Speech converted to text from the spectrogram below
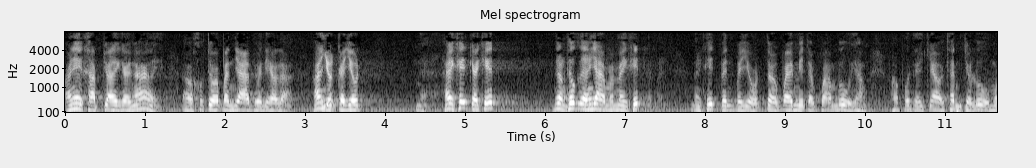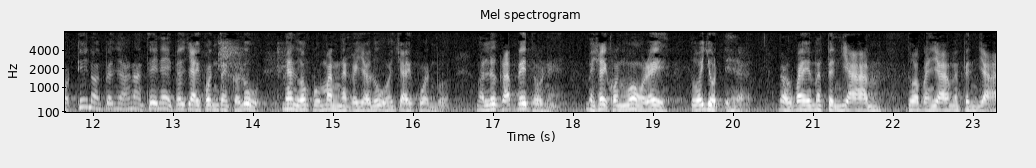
อันนี้ขับใจก็ง่ายเอาตัวปัญญาตัวเดียวล่ะให้หยุดก็หยุดให้คิดก็คิด เรื่องทุกเรื่องยากมันไม่คิดมันคิดเป็นประโยชน์ต่อไปมีแต่ความรู้อย่าง พระพุทธเจ้าท่านจะรู้หมดที่นั่นเป็นอย่างนั้นที่นี่พระใจคนท่านก็รู้แม่หลวงปู่มั่นท่านก็จะรู้หัวใจคนบ่มันลึกลับได้ตัวเนี่ย ไม่ใช่คนโง่เลย ตัวหยุดเนี่ยต่อไปมันเป็นญาณตัวปัญญามันเป็นญาณ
